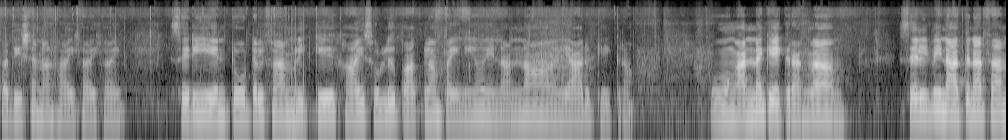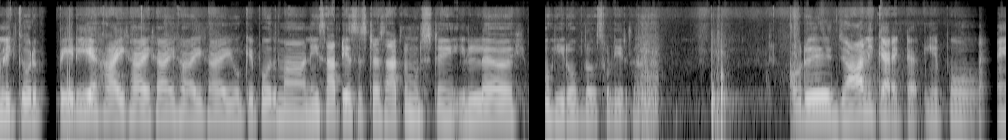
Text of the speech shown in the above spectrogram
சதீஷ் அண்ணா ஹாய் ஹாய் ஹாய் சரி என் டோட்டல் ஃபேமிலிக்கு ஹாய் சொல்லு பார்க்கலாம் பையனையும் என் அண்ணா யார் கேட்குறான் உங்கள் அண்ணன் கேட்குறாங்களா செல்வி நாத்தனார் ஃபேமிலிக்கு ஒரு பெரிய hi hi hi hi hi okay போதுமா? நீ சாப்பிட்டியா சிஸ்டர் சாப்பிட்டு முடிச்சிட்டேன். இல்லை ஹீரோ ப்ரோ சொல்லியிருக்காங்க. ஒரு ஜாலி கேரக்டர் எப்போவுமே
